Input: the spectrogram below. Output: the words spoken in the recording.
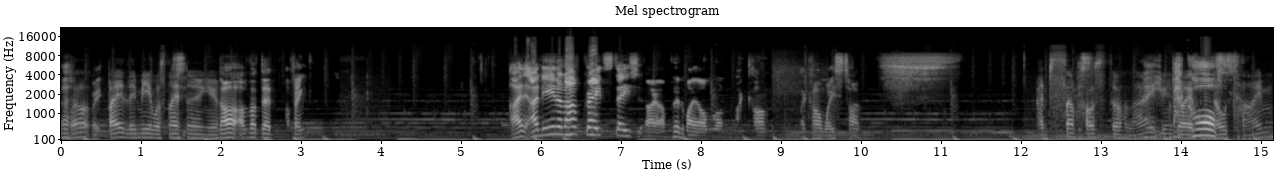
Uh, Well, wait, bye, Limi. It was nice See- knowing you. no, I'm not dead. I think. I, I need an upgrade station. Alright, I'm putting my armor on. I can't. I can't waste time. I'm somehow It's- still alive, Hey, even though I have no time.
